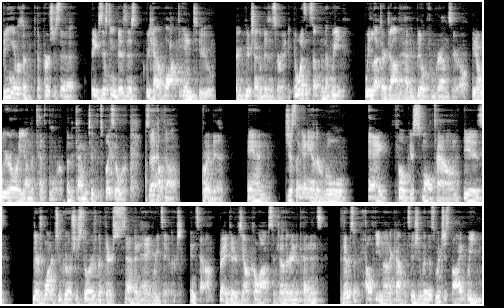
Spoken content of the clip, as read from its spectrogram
Being able to, to purchase a existing business, we kind of walked into a good chunk of business already. It wasn't something that we we left our jobs and had to build from ground zero. You know, we were already on the tenth floor by the time we took this place over, so that helped out quite a bit. And just like any other rural ag focused small town, is there's one or two grocery stores, but there's seven ag retailers in town, right? There's, you know, co-ops, there's other independents. There's a healthy amount of competition with us, which is fine. We,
